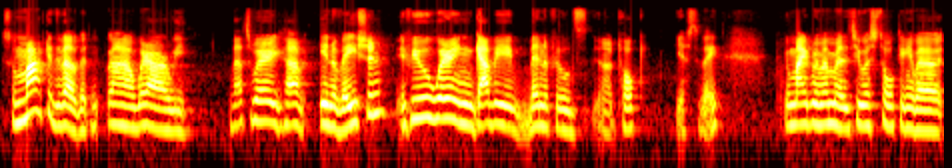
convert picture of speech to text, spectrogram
So market development, uh, where are we? That's where you have innovation. If you were in Gabby Benefield's uh, talk yesterday, you might remember that she was talking about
